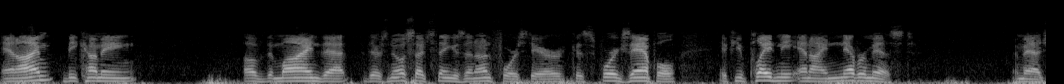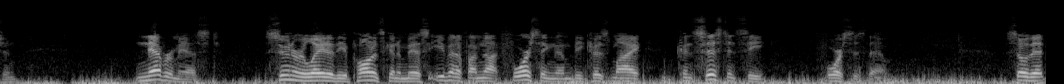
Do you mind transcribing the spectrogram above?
And I'm becoming of the mind that there's no such thing as an unforced error because, for example, if you played me and I never missed, imagine, never missed, sooner or later the opponent's going to miss even if I'm not forcing them because my consistency forces them. So that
